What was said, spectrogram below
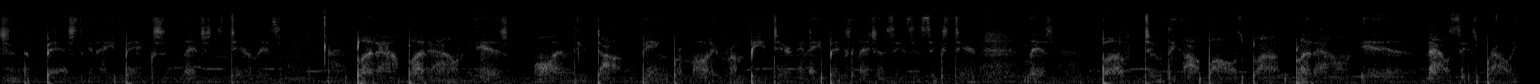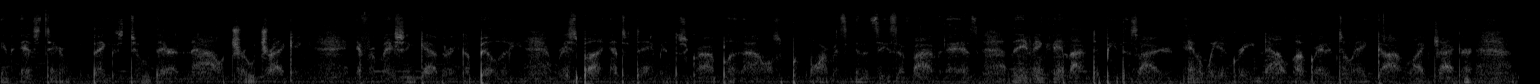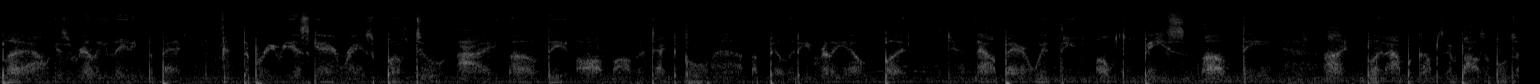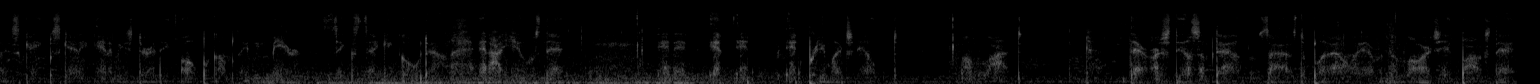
legends the best in Apex Legends tier list. Bloodhound, Bloodhound is on the top, being promoted from B tier in Apex Legends Season 6 tier list. Buff to the oddballs, Blood, Bloodhound is now sits proudly in S tier thanks to their now true tracking, information gathering ability. Respawn Entertainment described Bloodhound's performance in Season 5 as leaving a lot to be desired, and we agree now upgraded to a godlike tracker. Bloodhound is really leading the pack. The previous game range buff to Eye of the All-Father tactical ability really helped, but now paired with the Oath Beast of the Hunt, Bloodhound becomes impossible to escape. Scanning enemies during the oath becomes a mere six second cooldown, and I used that, and it it it, it pretty much helped a lot. There still some downsides to Bloodhound, however, the large hitbox that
